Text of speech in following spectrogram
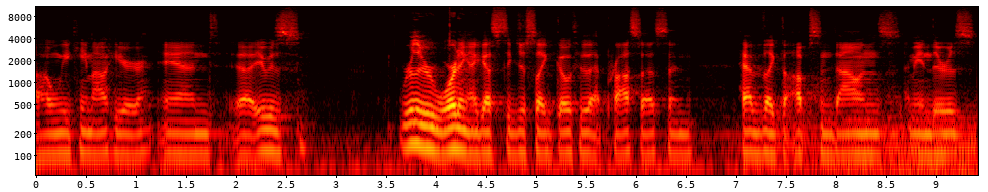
uh, when we came out here, and uh, it was really rewarding, I guess, to just like go through that process and have like the ups and downs. I mean, there's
